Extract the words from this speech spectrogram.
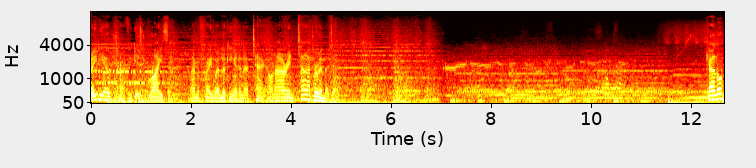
Radio traffic is rising. I'm afraid we're looking at an attack on our entire perimeter. Colonel,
